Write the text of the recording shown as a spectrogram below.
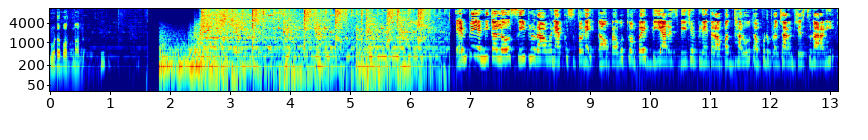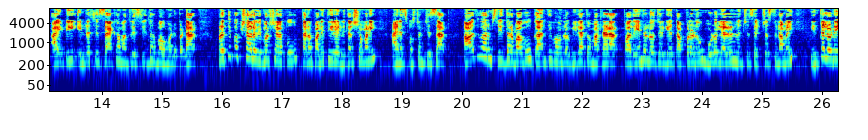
నూట పద్నాలుగు. ఎంపీ ఎన్నికల్లో సీట్లు రావని అక్కసుతోనే తమ ప్రభుత్వంపై బీఆర్ఎస్ బీజేపీ నేతలు అబద్దాలు తప్పుడు ప్రచారం చేస్తున్నారని ఐటీ ఇండస్ట్రీ శాఖ మంత్రి శ్రీధర్బాబు మండిపడ్డారు. ప్రతిపక్షాల విమర్శలకు తన పనితీరే నిదర్శమని ఆయన స్పష్టం చేశారు. ఆదివారం శ్రీధర్ బాబు గాంధీభవన్లో మీడియాతో మాట్లాడారు. పదేళ్ళలో జరిగే తప్పులను మూడు నెలల నుంచి సెట్ చేస్తున్నామని ఇంతలోనే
